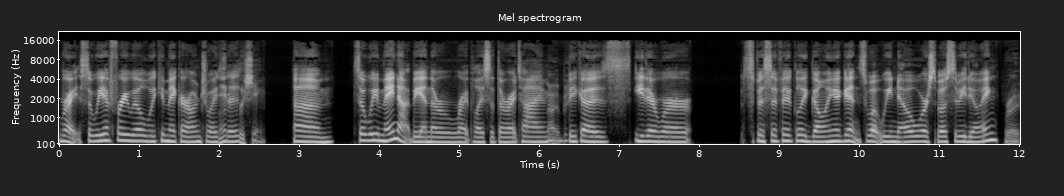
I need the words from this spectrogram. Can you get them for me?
Right. So we have free will. We can make our own choices. 100%. Um, so we may not be in the right place at the right time be. because either we're specifically going against what we know we're supposed to be doing. Right.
